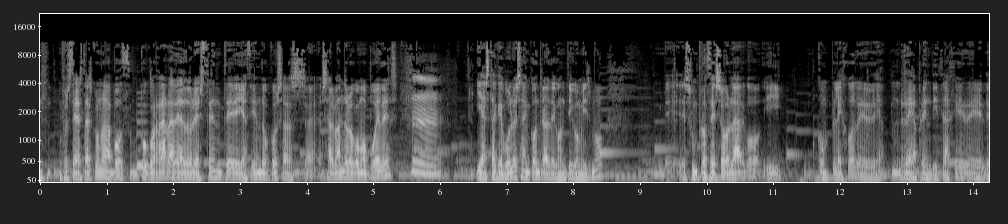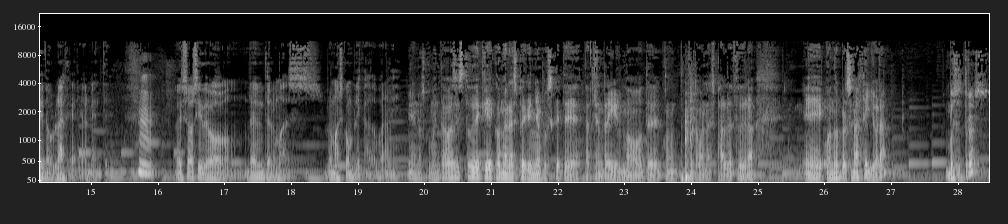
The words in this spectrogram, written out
Pues ya estás con una voz un poco rara de adolescente y haciendo cosas, eh, salvándolo como puedes, Hmm. y hasta que vuelves a encontrarte contigo mismo, eh, es un proceso largo y complejo de, de reaprendizaje de, de doblaje realmente. Hmm. Eso ha sido realmente lo más, lo más complicado para mí. Mira, nos comentabas esto de que cuando eras pequeño, pues que te, te hacían reír, ¿no? O te, cuando te tocaban la espalda, etcétera. Eh, cuando el personaje llora, ¿vosotros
